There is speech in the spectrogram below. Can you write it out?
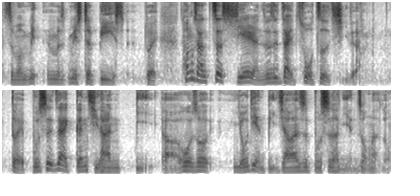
什么 Mr. Beast，对，通常这些人就是在做自己的，对，不是在跟其他人比啊，或者说有点比较，但是不是很严重那种，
